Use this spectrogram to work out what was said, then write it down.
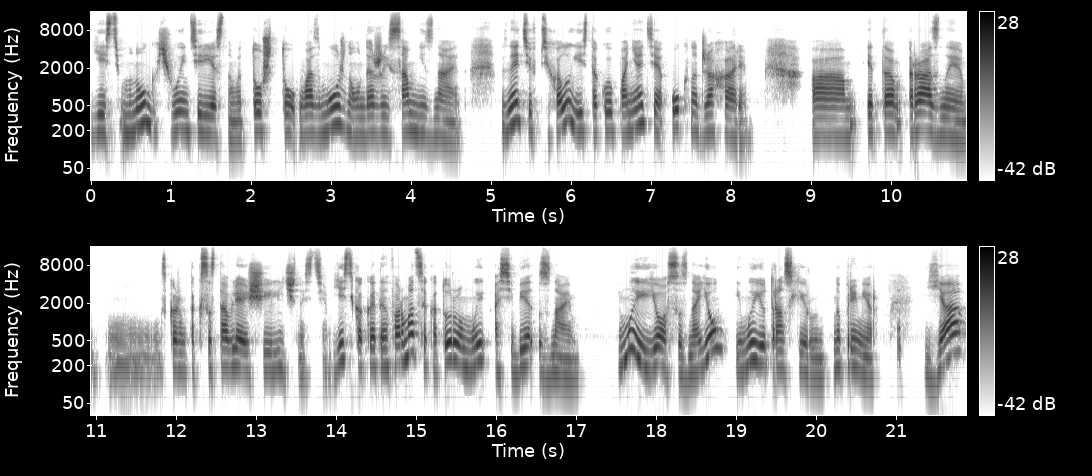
есть много чего интересного. То, что, возможно, он даже и сам не знает. Вы знаете, в психологии есть такое понятие «окна Джахари». А, это разные, скажем так, составляющие личности. Есть какая-то информация, которую мы о себе знаем. И мы ее осознаем, и мы ее транслируем. Например, я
